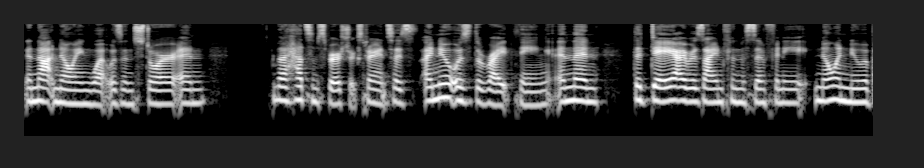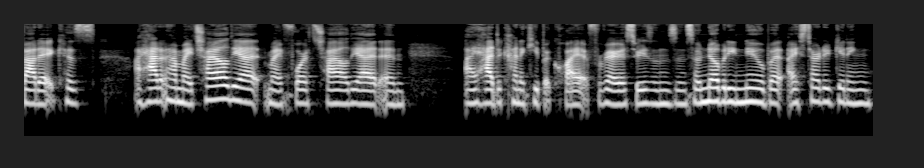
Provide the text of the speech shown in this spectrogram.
and not knowing what was in store and but I had some spiritual experiences. I knew it was the right thing. And then the day I resigned from the symphony, no one knew about it because I hadn't had my child yet, my fourth child yet, and I had to kind of keep it quiet for various reasons. And so nobody knew, but I started getting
